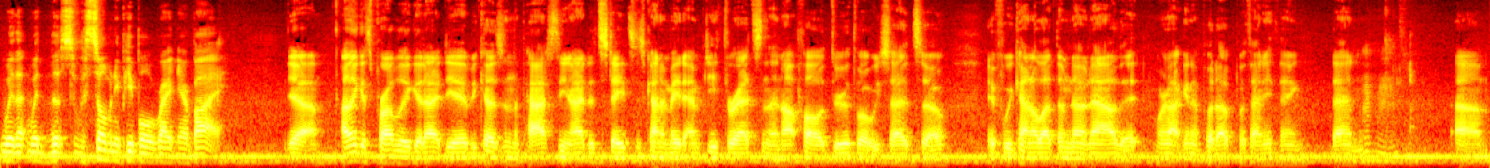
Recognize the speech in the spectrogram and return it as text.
with with this with so many people right nearby Yeah, I think it's probably a good idea because in the past the United States has kind of made empty threats and then not followed through with what we said. So if we kind of let them know now that we're not going to put up with anything, then Mm-hmm. um,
